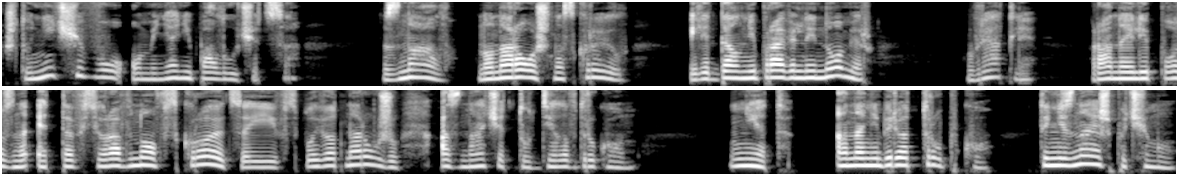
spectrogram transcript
что ничего у меня не получится. Знал, но нарочно скрыл. Или дал неправильный номер? Вряд ли. Рано или поздно это все равно вскроется и всплывет наружу, а значит, тут дело в другом. Нет, она не берет трубку. Ты не знаешь, почему?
